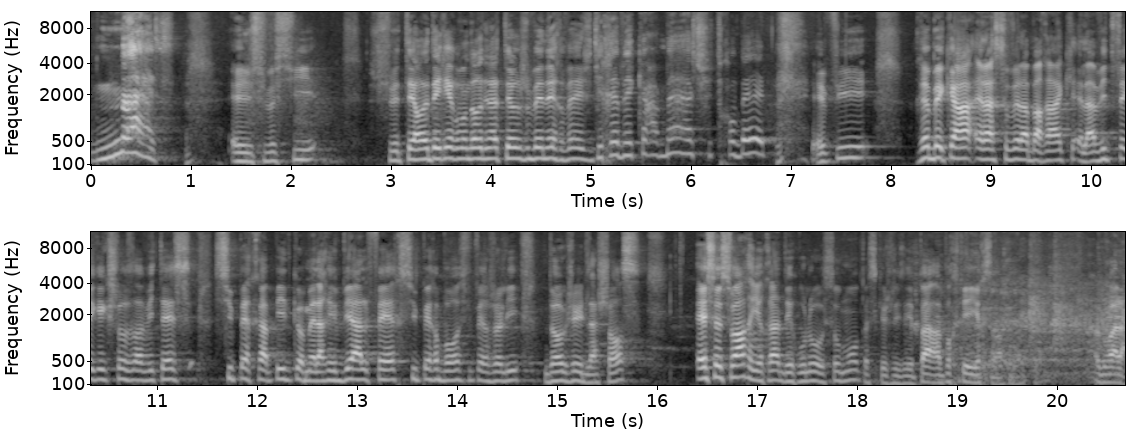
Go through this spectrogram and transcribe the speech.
Nice et je me suis. Je m'étais derrière mon ordinateur, je m'énervais. Je dis Rebecca, mais je suis trop bête. Et puis, Rebecca, elle a sauvé la baraque. Elle a vite fait quelque chose en vitesse, super rapide, comme elle arrive bien à le faire, super bon, super joli. Donc, j'ai eu de la chance. Et ce soir, il y aura des rouleaux au saumon parce que je ne les ai pas apportés hier soir. Donc, voilà.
